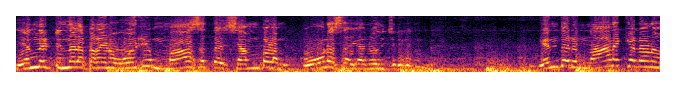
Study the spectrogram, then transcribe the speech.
എന്നിട്ട് ഇന്നലെ പറയുന്ന ഒരു മാസത്തെ ശമ്പളം ബോണസായി അനുവദിച്ചിരിക്കുന്നുണ്ട് എന്തൊരു നാണക്കേടാണ്.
